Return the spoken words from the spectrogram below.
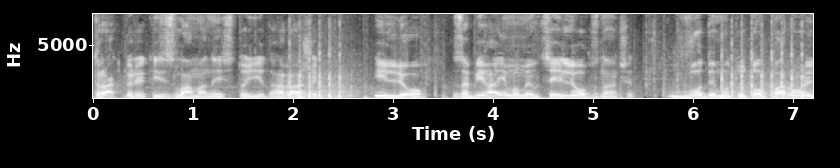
Трактор якийсь зламаний стоїть, гаражик і льох. Забігаємо ми в цей льох, значить, вводимо тут пароль.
